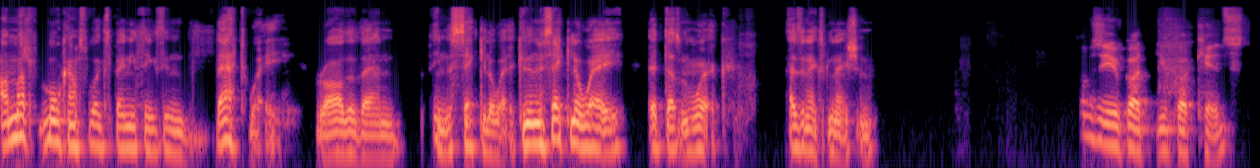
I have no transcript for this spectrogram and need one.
I'm much more comfortable explaining things in that way rather than in the secular way. Because in the secular way, it doesn't work as an explanation. Obviously, you've got you've got kids.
